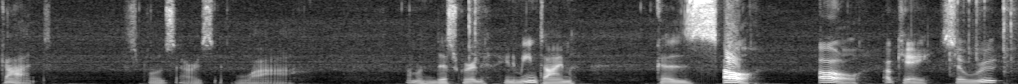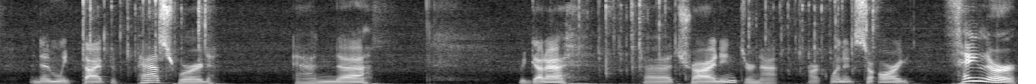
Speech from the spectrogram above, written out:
God. Explodes hours. Wow. I'm on Discord in the meantime. Because. Oh. Oh. Okay. So root. And then we type the password. And uh, we gotta uh, try the internet. ArchLinux.org. Failure!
